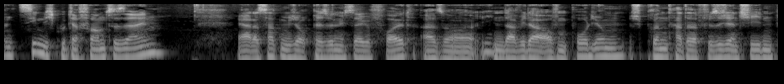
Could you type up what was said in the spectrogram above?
in ziemlich guter Form zu sein. Ja, das hat mich auch persönlich sehr gefreut. Also ihn da wieder auf dem Podium, Sprint hat er für sich entschieden,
